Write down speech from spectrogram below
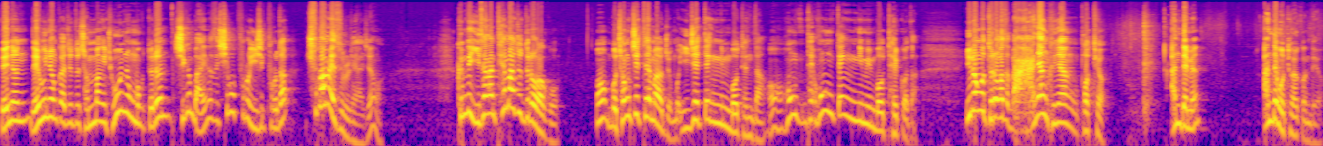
내년 내후년까지도 전망이 좋은 종목들은 지금 마이너스 15% 20%다 추가 매수를 해야죠. 근데 이상한 테마주 들어가고 어 뭐 정치 테마주 뭐 이재땡님 뭐 된다 어홍 홍땡님이 뭐 될 거다 이런 거 들어가서 마냥 그냥 버텨 안 되면 안 되면 어떻게 할 건데요?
